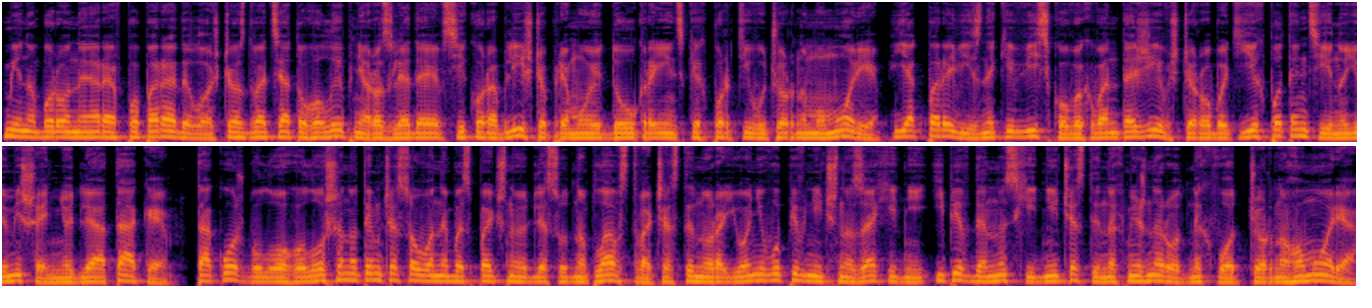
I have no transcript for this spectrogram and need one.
Міноборони РФ попередило, що з 20 липня розглядає всі кораблі, що прямують до українських портів у Чорному морі, як перевізників військових вантажів, що робить їх потенційною мішенню для атаки. Також було оголошено тимчасово небезпечною для судноплавства частину районів у північно-західній і південно-східній частинах міжнародних вод Чорного моря.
